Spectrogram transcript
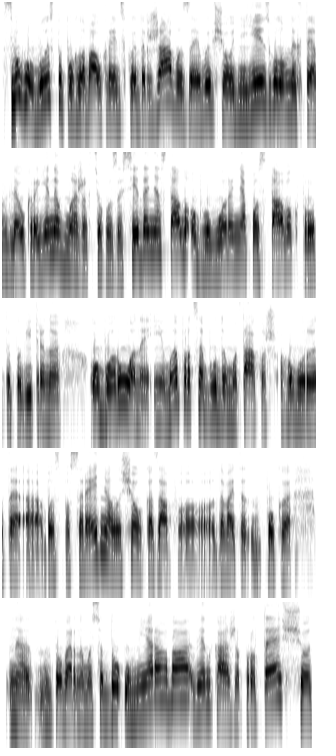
свого виступу глава української держави заявив, що однією з головних тем для України в межах цього засідання стало обговорення поставок протиповітряної оборони. І ми про це будемо також говорити е, безпосередньо. Але що казав, е, давайте поки е, повернемося до Умєрова. Він каже про те, що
